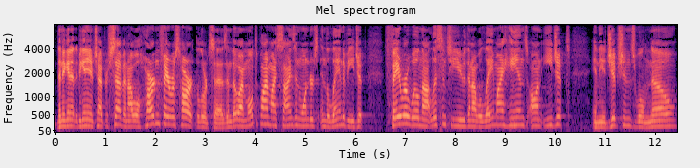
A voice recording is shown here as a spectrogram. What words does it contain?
Then again at the beginning of chapter 7, I will harden Pharaoh's heart, the Lord says, and though I multiply my signs and wonders in the land of Egypt, Pharaoh will not listen to you. Then I will lay my hands on Egypt, and the Egyptians will know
